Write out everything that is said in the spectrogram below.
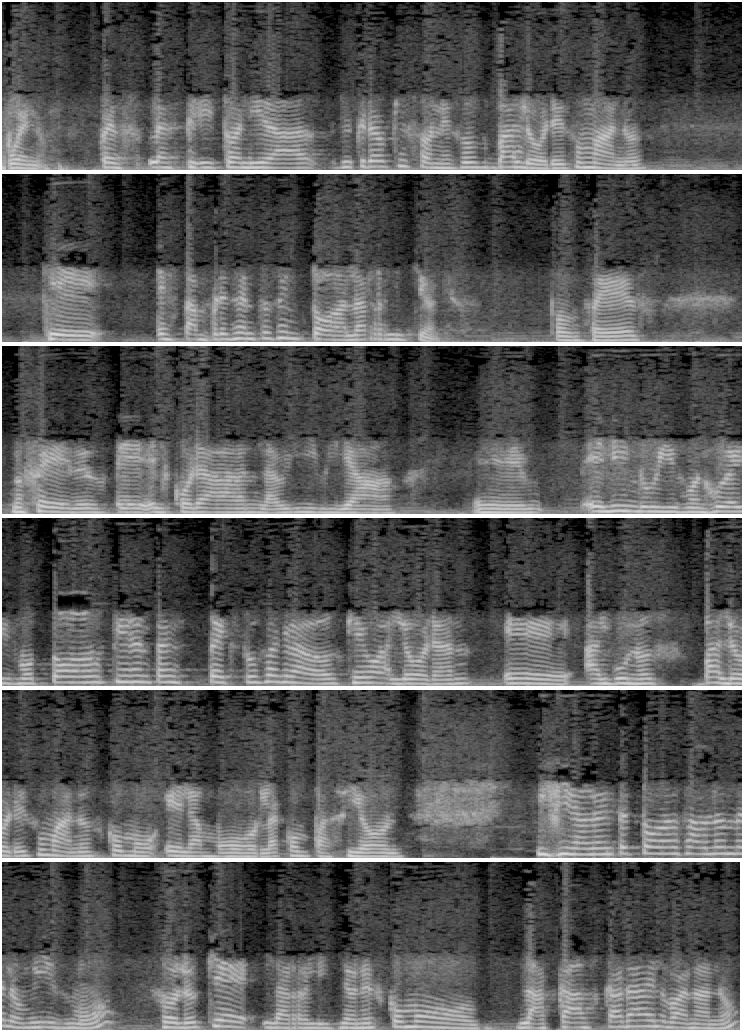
Bueno, pues la espiritualidad yo creo que son esos valores humanos que están presentes en todas las religiones. Entonces, no sé, desde el Corán, la Biblia, eh, el hinduismo, el judaísmo, todos tienen textos sagrados que valoran eh, algunos valores humanos como el amor, la compasión. Y finalmente todas hablan de lo mismo, solo que la religión es como la cáscara del banano.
